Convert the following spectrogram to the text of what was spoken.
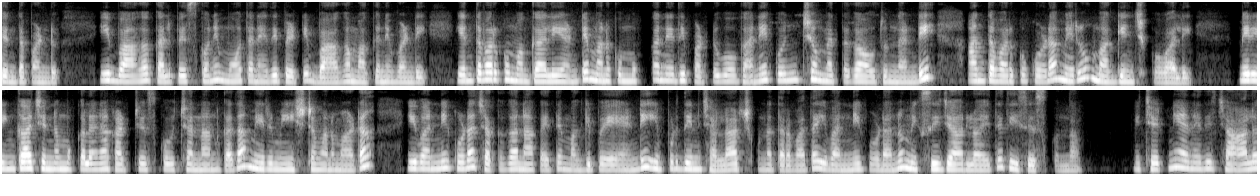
చింతపండు. ఈ బాగా కలిపేసుకొని మూత అనేది పెట్టి బాగా మగ్గనివ్వండి. ఎంతవరకు మగ్గాలి అంటే మనకు ముక్క అనేది పట్టుకోగానే కొంచెం మెత్తగా అవుతుందండి. అంతవరకు కూడా మీరు మగ్గించుకోవాలి. మీరు ఇంకా చిన్న ముక్కలైనా కట్ చేసుకోవచ్చు అన్నాను కదా మీరు మీ ఇష్టం అనమాట ఇవన్నీ కూడా చక్కగా నాకైతే మగ్గిపోయాయండి. ఇప్పుడు దీన్ని చల్లార్చుకున్న తర్వాత ఇవన్నీ కూడాను మిక్సీ జార్లో అయితే తీసేసుకుందాం. ఈ చట్నీ అనేది చాలా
